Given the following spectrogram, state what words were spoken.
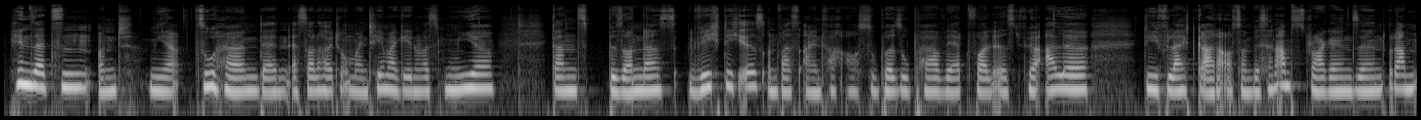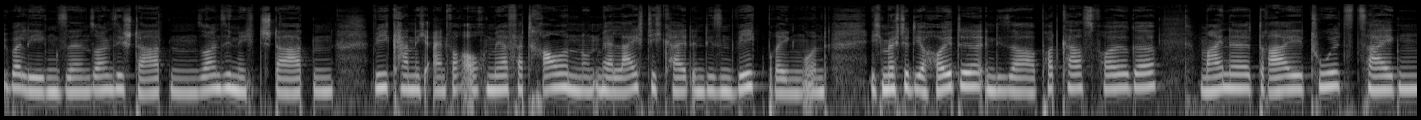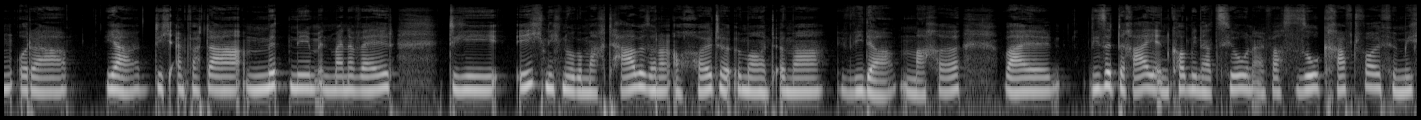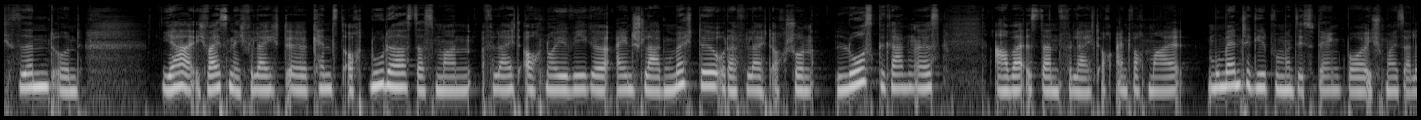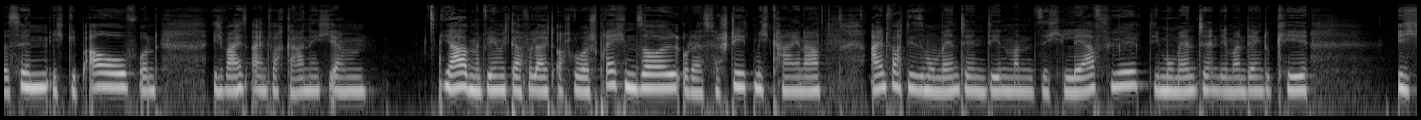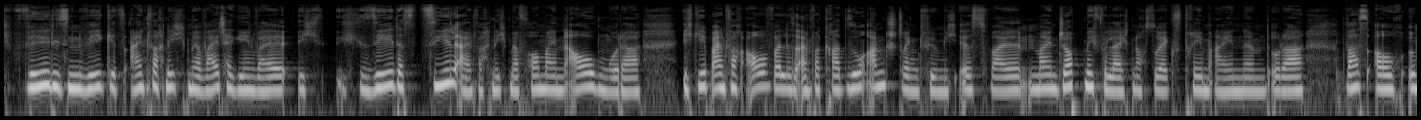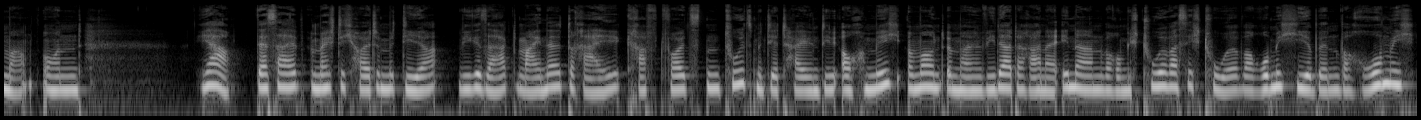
hinsetzen und mir zuhören, denn es soll heute um ein Thema gehen, was mir ganz besonders wichtig ist und was einfach auch super, super wertvoll ist für alle, die vielleicht gerade auch so ein bisschen am struggeln sind oder am überlegen sind, sollen sie starten, sollen sie nicht starten, wie kann ich einfach auch mehr Vertrauen und mehr Leichtigkeit in diesen Weg bringen? Und ich möchte dir heute in dieser Podcast Folge meine drei Tools zeigen oder ja, dich einfach da mitnehmen in meine Welt, die ich nicht nur gemacht habe, sondern auch heute immer und immer wieder mache, weil diese drei in Kombination einfach so kraftvoll für mich sind und ja, ich weiß nicht, vielleicht äh, kennst auch du das, dass man vielleicht auch neue Wege einschlagen möchte oder vielleicht auch schon losgegangen ist, aber es dann vielleicht auch einfach mal Momente gibt, wo man sich so denkt, boah, ich schmeiß alles hin, ich gebe auf und ich weiß einfach gar nicht, ähm, ja, mit wem ich da vielleicht auch drüber sprechen soll oder es versteht mich keiner. Einfach diese Momente, in denen man sich leer fühlt, die Momente, in denen man denkt, okay, ich will diesen Weg jetzt einfach nicht mehr weitergehen, weil ich, ich sehe das Ziel einfach nicht mehr vor meinen Augen oder ich gebe einfach auf, weil es einfach gerade so anstrengend für mich ist, weil mein Job mich vielleicht noch so extrem einnimmt oder was auch immer. Und ja, deshalb möchte ich heute mit dir wie gesagt, meine drei kraftvollsten Tools mit dir teilen, die auch mich immer und immer wieder daran erinnern, warum ich tue, was ich tue, warum ich hier bin, warum ich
